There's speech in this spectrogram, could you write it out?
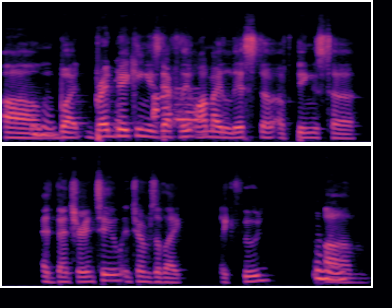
Um, mm-hmm. But bread making is definitely on my list of, of, things to adventure into in terms of like like food. Mm-hmm. Um,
